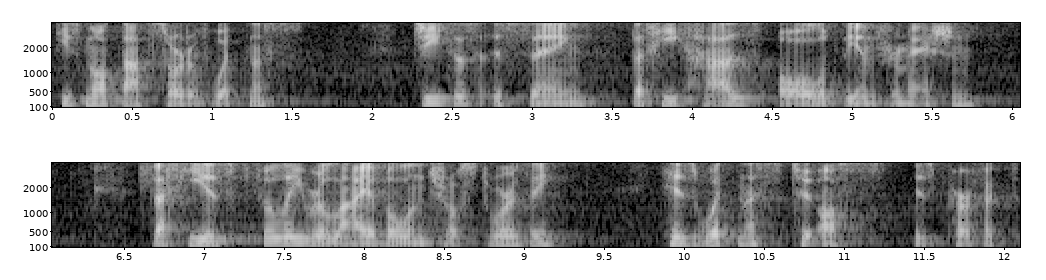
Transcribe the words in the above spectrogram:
He's not that sort of witness. Jesus is saying that he has all of the information, that he is fully reliable and trustworthy. His witness to us is perfect.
